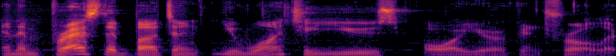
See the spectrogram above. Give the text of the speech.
and then press the button you want to use or your controller.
